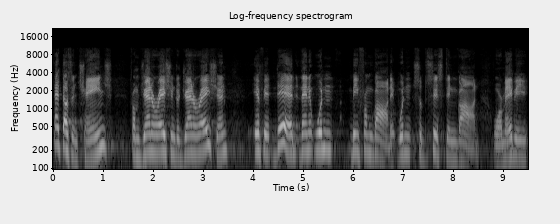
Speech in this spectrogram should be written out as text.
that doesn't change from generation to generation if it did, then it wouldn't be from God. It wouldn't subsist in God. Or maybe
